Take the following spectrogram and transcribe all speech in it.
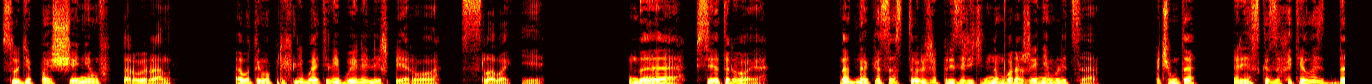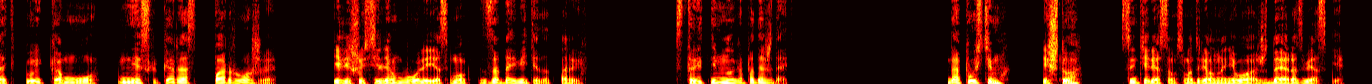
Судя по ощущениям, второй ранг. А вот его прихлебатели были лишь первого — словаки. Да, все трое. Однако со столь же презрительным выражением лица. Почему-то резко захотелось дать кое-кому несколько раз по роже и лишь усилием воли я смог задавить этот порыв. Стоит немного подождать. «Допустим. И что?» — с интересом смотрел на него, ожидая развязки.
